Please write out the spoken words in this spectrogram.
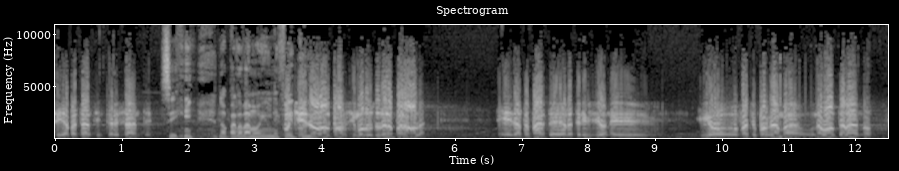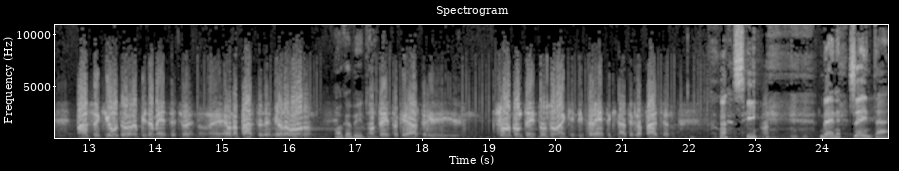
sì, abbastanza interessante. Sì, no, parlavamo in effetti. Concedo al prossimo l'uso della parola. E d'altra parte alla televisione io faccio un programma una volta l'anno, passo e chiudo rapidamente, cioè non è è una parte del mio lavoro. Ho capito. Contento che altri sono contento, sono anche indifferente che altri la facciano. sì, bene. Senta,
